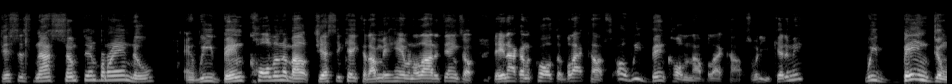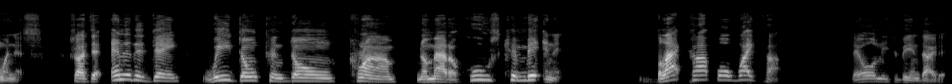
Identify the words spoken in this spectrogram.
This is not something brand new. And we've been calling them out just in case, because I've been hearing a lot of things. Oh, they're not going to call it the black cops. Oh, we've been calling out black cops. What are you kidding me? We've been doing this. So at the end of the day, we don't condone crime no matter who's committing it. Black cop or white cop, they all need to be indicted.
